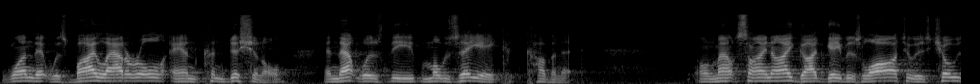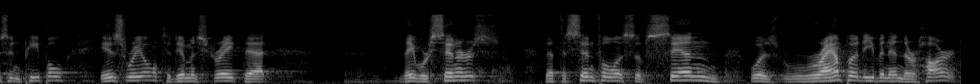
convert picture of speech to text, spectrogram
one that was bilateral and conditional, and that was the Mosaic covenant. On Mount Sinai, God gave his law to his chosen people, Israel, to demonstrate that uh, they were sinners, that the sinfulness of sin was rampant even in their heart,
